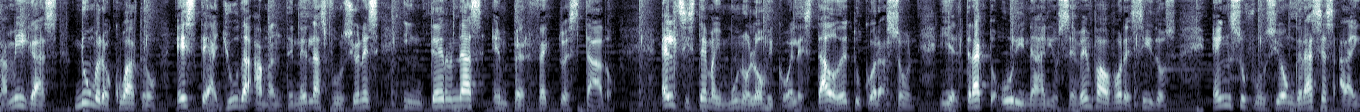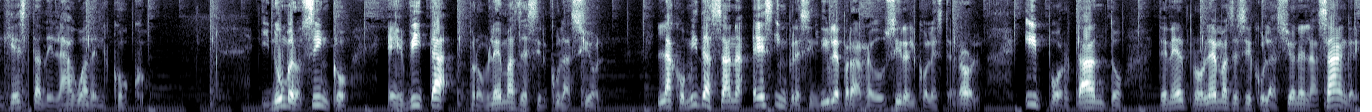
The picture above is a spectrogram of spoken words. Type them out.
amigas, número 4. Este ayuda a mantener las funciones internas en perfecto estado. El sistema inmunológico, el estado de tu corazón y el tracto urinario se ven favorecidos en su función gracias a la ingesta del agua del coco. Y número 5, evita problemas de circulación. La comida sana es imprescindible para reducir el colesterol y por tanto tener problemas de circulación en la sangre.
